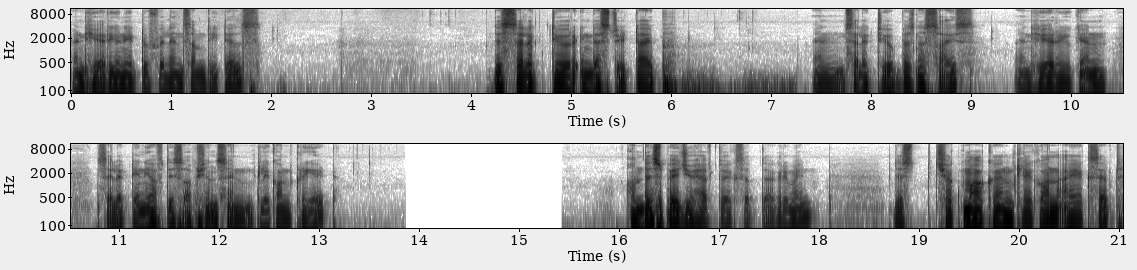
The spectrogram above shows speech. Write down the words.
and here you need to fill in some details. Just select your industry type and select your business size. And here you can select any of these options and click on create. On this page you have to accept the agreement. Just check mark and click on I accept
